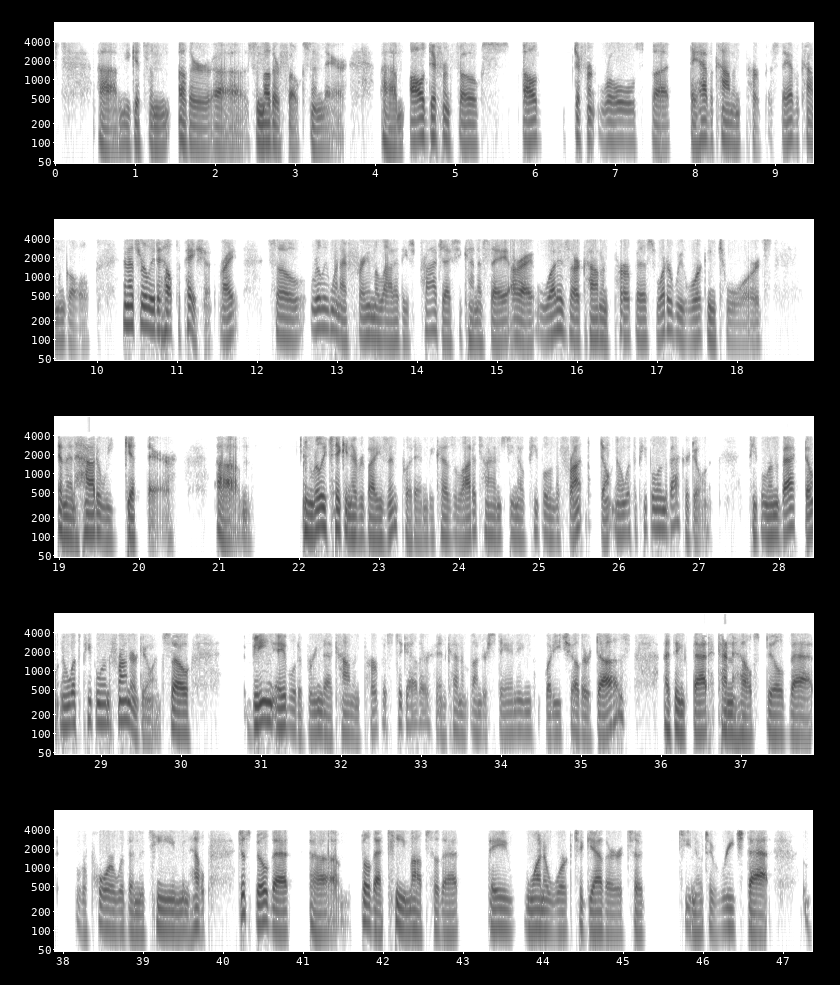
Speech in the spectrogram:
Um, you get some other uh, some other folks in there, um, all different folks, all different roles, but they have a common purpose. They have a common goal, and that's really to help the patient, right? So, really, when I frame a lot of these projects, you kind of say, all right, what is our common purpose? What are we working towards? And then how do we get there? Um, and really taking everybody's input in because a lot of times, you know, people in the front don't know what the people in the back are doing. People in the back don't know what the people in the front are doing. So, being able to bring that common purpose together and kind of understanding what each other does, I think that kind of helps build that rapport within the team and help just build that uh, build that team up so that they want to work together to, to, you know to reach that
